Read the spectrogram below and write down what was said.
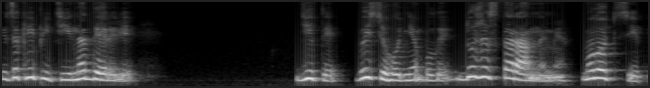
і закріпіть її на дереві. Діти, ви сьогодні були дуже старанними, молодці.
